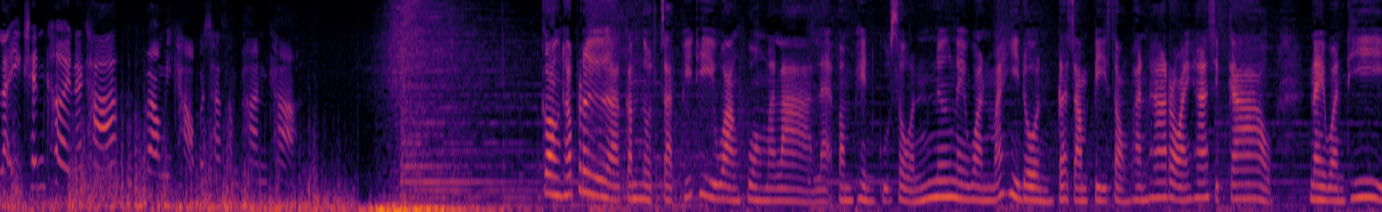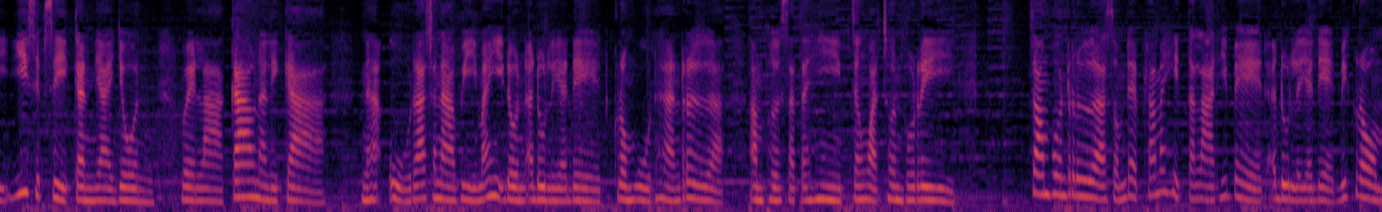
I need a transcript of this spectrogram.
และอีกเช่นเคยนะคะ เรามีข่าวประชาสัมพันธ์ค่ะ กองทัพเรือกำหนดจัดพิธีวางพวงมาลา และบำเพ็ญกุศลเนื่องในวันมหิดล ประจำปี 2559 ในวันที่ 24 กันยายน เวลา 9 นาฬิกาณอู่ราชนาวีมหิดลอดุลยเดชกรมอู่ทหารเรือ อำเภอสัตหีบ จังหวัดชนบุรี จอมพลเรือสมเด็จพระมหิตลาธิเบศอดุลยเดชวิกรม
